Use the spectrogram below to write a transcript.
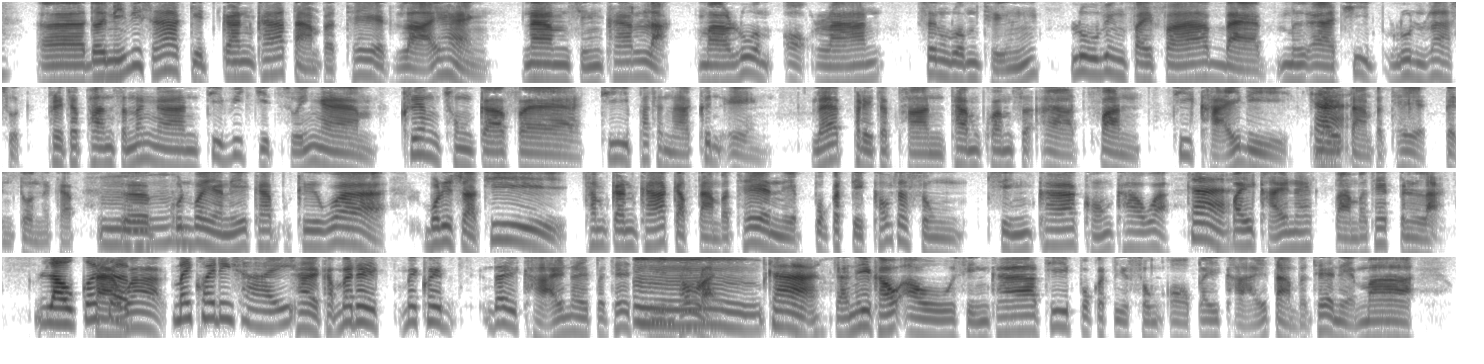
โดยมีวิสาหกิจการค้าต่างประเทศหลายแห่งนำสินค้าหลักมาร่วมออกร้าน ซึ่งรวมถึงลู่วิ่งไฟฟ้าแบบมืออาชีพรุ่นล่าสุด ผลิตภัณฑ์สำนักงงานที่วิจิตรสวยงาม เครื่องชงกาแฟที่พัฒนาขึ้นเอง และผลิตภัณฑ์ทำความสะอาดฟันที่ขายดีค่ะในต่างประเทศเป็นต้นนะครับอืมเออคุณบอกอย่างนี้ครับคือว่า บริษัทที่ทำการค้ากับต่างประเทศเนี่ยปกติเขาจะส่งสินค้าของเขาอะค่ะไปขายในต่างประเทศเป็นหลัก เราก็จะแต่ว่าไม่ค่อยได้ใช้ ใช่ครับไม่ได้ไม่ค่อยได้ขายในประเทศจีนเท่าไหร่อืมค่ะแต่นี่เขาเอาสินค้าที่ปกติส่งออกไปขายต่างประเทศเนี่ยมา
